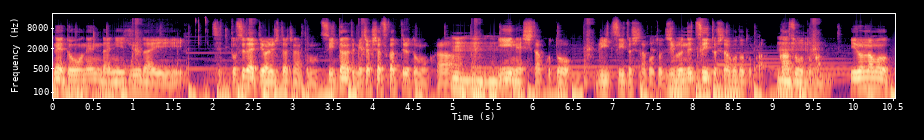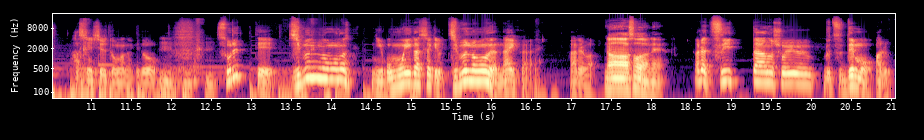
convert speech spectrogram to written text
ね、同年代20代 Z 世代って言われる人たちなんてもうツイッターなんてめちゃくちゃ使ってると思うから、うんうんうんいいねしたことリツイートしたこと自分でツイートしたこととかうん画像とか、いろんなものを発信してると思うんだけど、うんうんうん。それって自分のものに思いがちだけど自分のものではないからねあれは。ああそうだね。あれはツイッターの所有物でもある。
